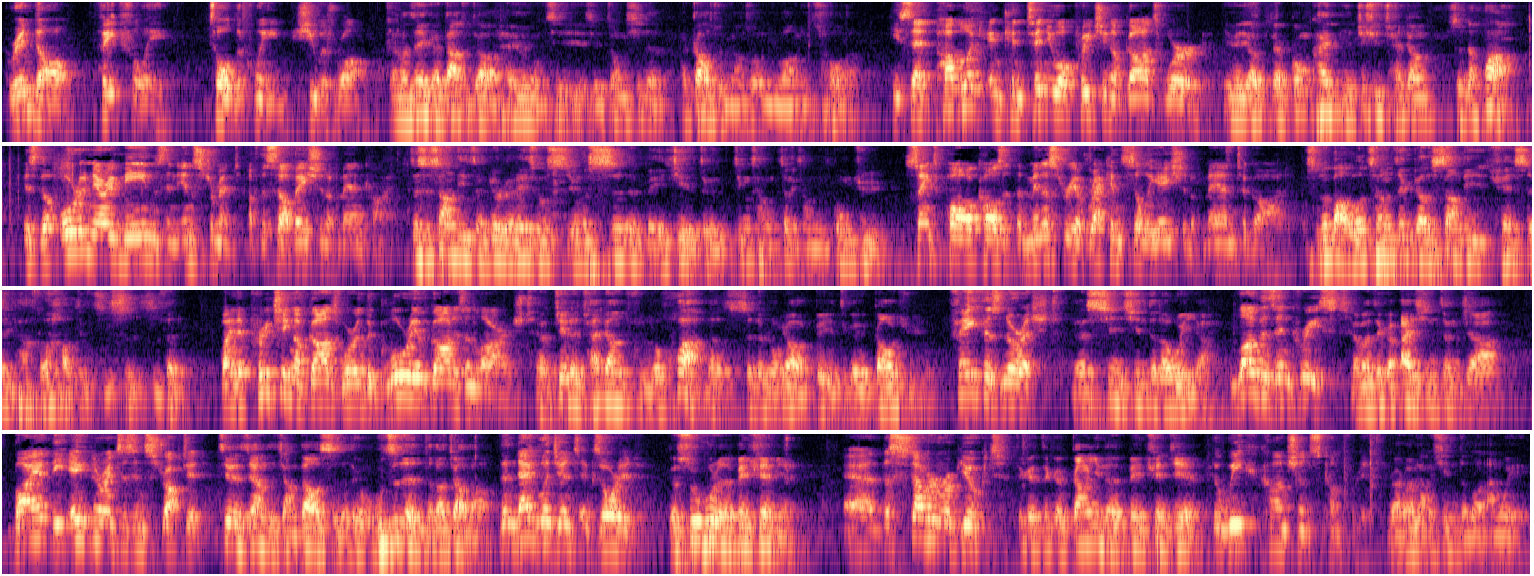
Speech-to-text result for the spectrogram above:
Grindal faithfully told the queen she was wrong. 那么这个大主教很有勇气，而且忠心的，他告诉女王说：女王你错了， He said, Public and continual preaching of God's word 因为要在公开并继续传讲神的话， is the ordinary means and instrument of the salvation of mankind. 这是上帝拯救人类时候使用的诗的媒介，这个经常正常的工具。 St. Paul calls it the ministry of reconciliation of man to God. 使徒保罗称这个叫做上帝劝世人与他和好这个职事职分。 By the preaching of God's word, the glory of God is enlarged. 要借着传讲主的话，那神的荣耀被这个高举， Faith is nourished. 那信心得到喂养， Love is increased. 那么这个爱心增加， By it, the ignorant is instructed, 借着这样子讲道，使得这个无知的人得到教导， the negligent exhorted, 有疏忽的人被劝勉， and the stubborn rebuked, 这个这个刚硬的人被劝诫， the weak conscience comforted. 软弱良心得到安慰。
